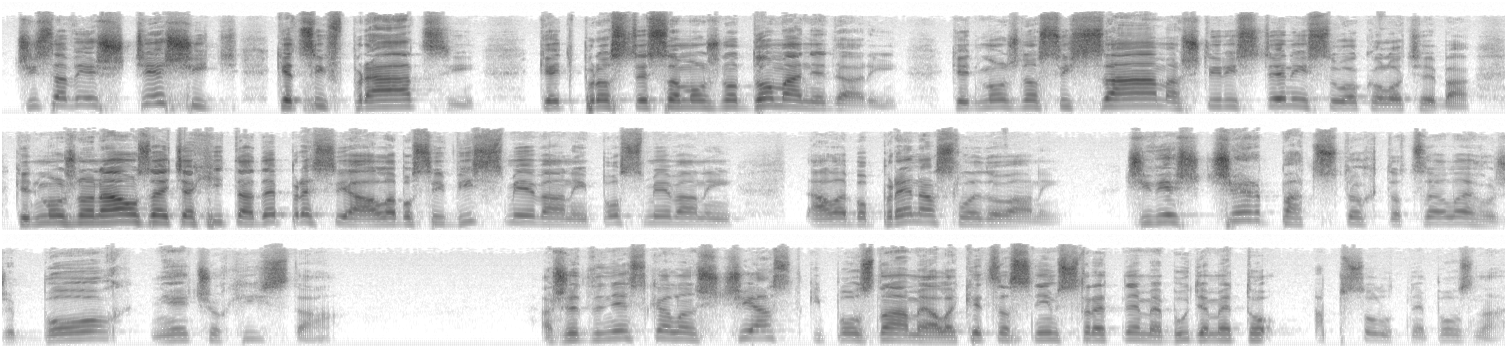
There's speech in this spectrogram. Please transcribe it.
Či sa vieš tešiť, keď si v práci, keď proste sa možno doma nedarí, keď možno si sám a štyri steny sú okolo teba, keď možno naozaj ťa chytá depresia, alebo si vysmievaný, posmievaný, alebo prenasledovaný. Či vieš čerpať z tohto celého, že Boh niečo chystá. A že dneska len z čiastky poznáme, ale keď sa s ním stretneme, budeme to absolútne poznať.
